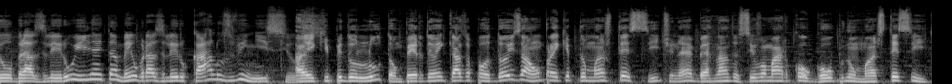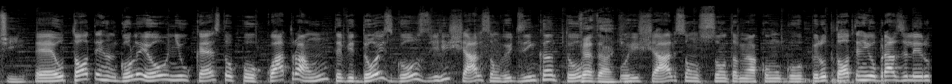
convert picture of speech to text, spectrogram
do brasileiro William e também o brasileiro Carlos Vinícius. A equipe do Luton perdeu em casa por 2 a 1 para a equipe do Manchester City, né? Bernardo Silva marcou gol no Manchester City. É, o Tottenham goleou o Newcastle por 4 a 1 teve dois gols de Richarlison, viu? Desencantou. Verdade. O Richarlison, o som também marcou um gol pelo Tottenham e o brasileiro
